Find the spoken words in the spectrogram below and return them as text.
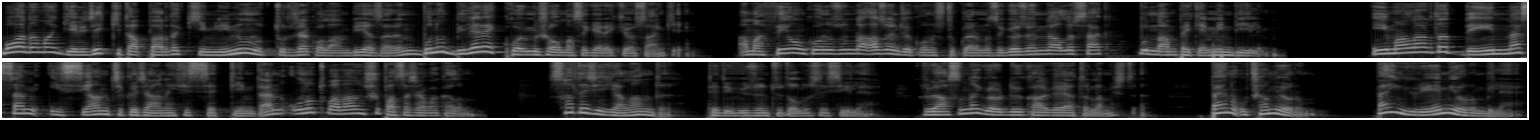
Bu adama gelecek kitaplarda kimliğini unutturacak olan bir yazarın bunu bilerek koymuş olması gerekiyor sanki. Ama Theon konusunda az önce konuştuklarımızı göz önüne alırsak bundan pek emin değilim. İmalarda değinmezsem isyan çıkacağını hissettiğimden unutmadan şu pasaja bakalım. Sadece yalandı dedi üzüntü dolu sesiyle. Rüyasında gördüğü kargayı hatırlamıştı. Ben uçamıyorum. Ben yürüyemiyorum bile.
